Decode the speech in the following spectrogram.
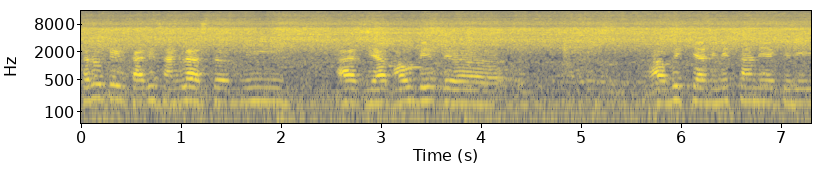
सर्व ते कार्य चांगलं असतं. मी आज या भाऊबीज भाऊबीजच्या निमित्ताने ॲक्च्युली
